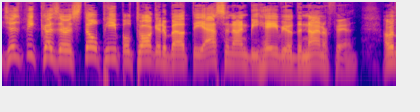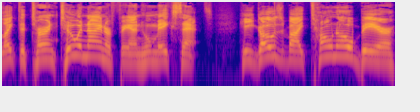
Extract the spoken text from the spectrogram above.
just because there are still people talking about the asinine behavior of the Niner fan, I would like to turn to a Niner fan who makes sense. He goes by Tono Beer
